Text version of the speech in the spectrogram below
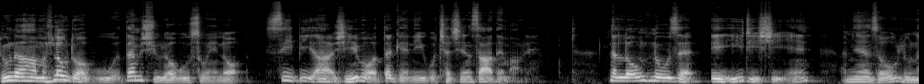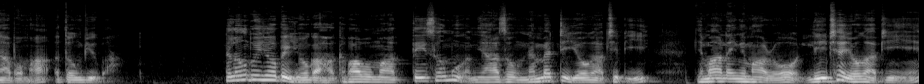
လူနာဟာမလှုပ်တော့ဘူးအသက်မရှူတော့ဘူးဆိုရင်တော့ CPR အရေးပေါ်အသက်ကယ်နည်းကိုချက်ချင်းစသင့်ပါတယ်နှလုံးနှိုးဆက် AED ရှိရင်အမြန်ဆုံးလူနာပေါ်မှာအသုံးပြုပါ နှလုံးသွေးကြောပိတ်ယောဂဟာကမ္ဘာပေါ်မှာသေဆုံးမှုအများဆုံးနံပါတ်1ယောဂဖြစ်ပြီးမြန်မာနိုင်ငံမှာတော့လေဖြတ်ယောဂဖြစ်ရင်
